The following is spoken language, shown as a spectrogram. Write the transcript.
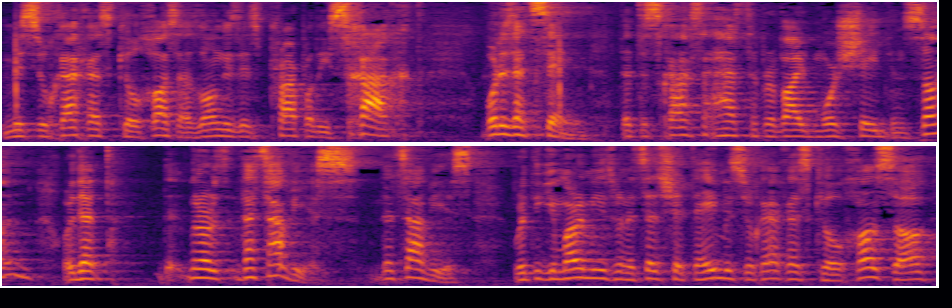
misuchachas kilchas, as long as it's properly schacht, what is that saying? That the schach has to provide more shade than sun? Or that, that's obvious. That's obvious. What the Gemara means when it says shetei misuchachas kilchasa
